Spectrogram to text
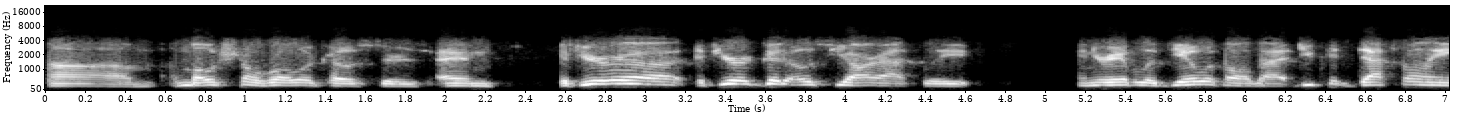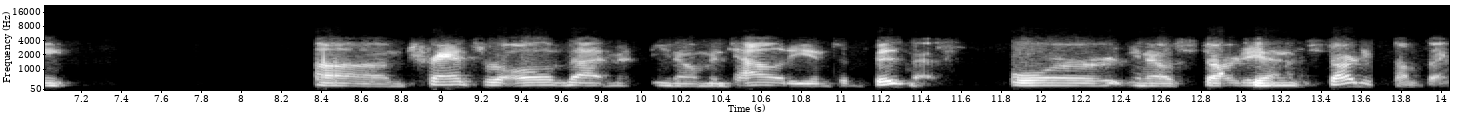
um, emotional roller coasters. And if you're a if you're a good OCR athlete and you're able to deal with all that, you could definitely um, transfer all of that you know mentality into business or you know starting yeah. starting something.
